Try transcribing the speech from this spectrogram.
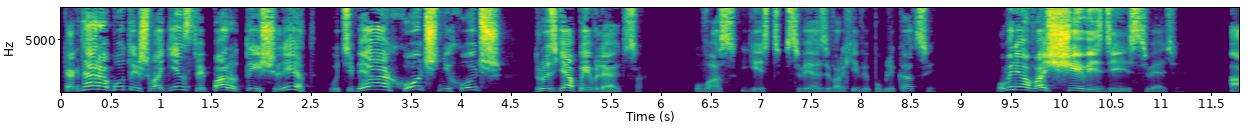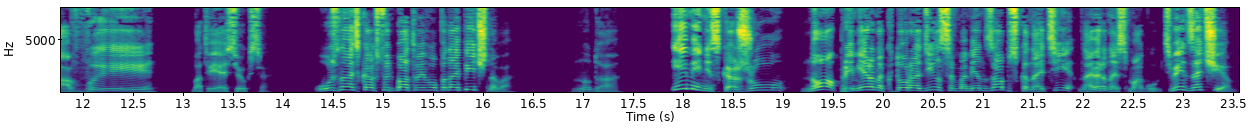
Когда работаешь в агентстве пару тысяч лет, у тебя, хочешь не хочешь, друзья появляются. У вас есть связи в архиве публикаций? У меня вообще везде есть связи. А вы... Матвей осекся. Узнать, как судьба твоего подопечного? Ну да. Имя не скажу, но примерно кто родился в момент запуска найти, наверное, смогу. Тебе это зачем?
